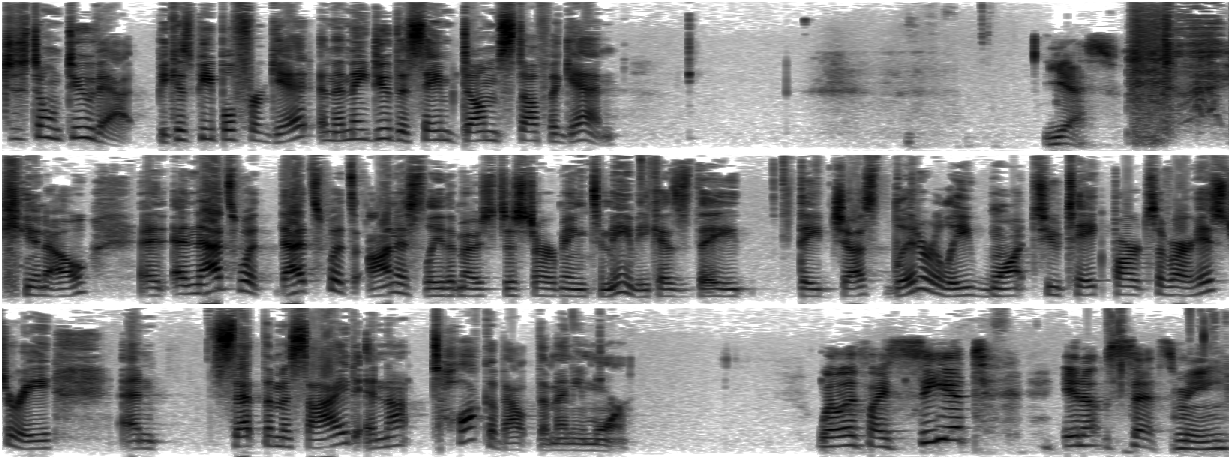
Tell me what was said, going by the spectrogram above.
Just don't do that. Because people forget and then they do the same dumb stuff again. Yes. You know? And, and that's what that's what's honestly the most disturbing to me because they they just literally want to take parts of our history and set them aside and not talk about them anymore. Well, if I see it, it upsets me.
